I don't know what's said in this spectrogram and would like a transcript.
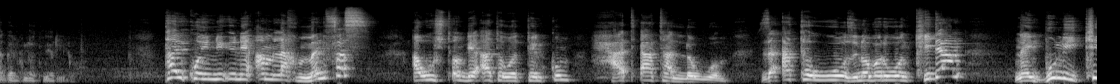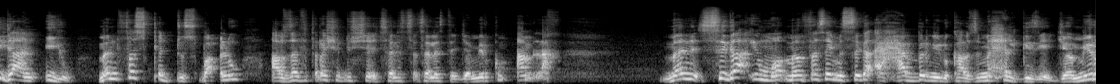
ኣገልግሎት ነይሩ ኢሉ። እንታይ ኮይኑ እዩ ናይ ኣምላኽ መንፈስ ኣብ ውሽጦም ደይኣተወ ሓጢኣት ኣለዎም። ዝኣተውዎ ዝነበርዎን ኪዳን ናይ ብሉይ ኪዳን እዩ መንፈስ ቅዱስ ባዕሉ ኣብ ዘፍጥረ 6 ጀሚርኩም ኣምላኽ መን ስጋ እዩ እሞ መንፈሰይ ምስ ስጋ ኣይሓብርን ኢሉ ካብ ዝምሕል ግዜ ጀሚሩ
